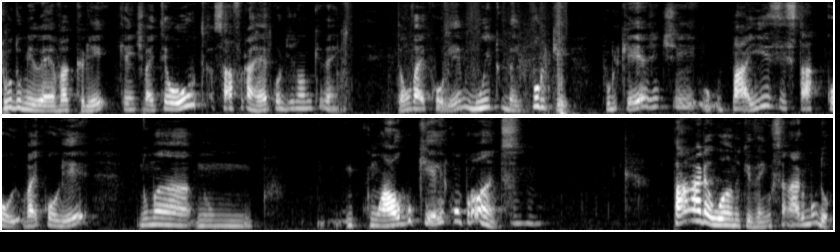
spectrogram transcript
tudo me leva a crer que a gente vai ter outra safra recorde no ano que vem. Então vai colher muito bem. Por quê? Porque a gente, o país está vai colher numa, num, com algo que ele comprou antes. Uhum. Para o ano que vem o cenário mudou.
